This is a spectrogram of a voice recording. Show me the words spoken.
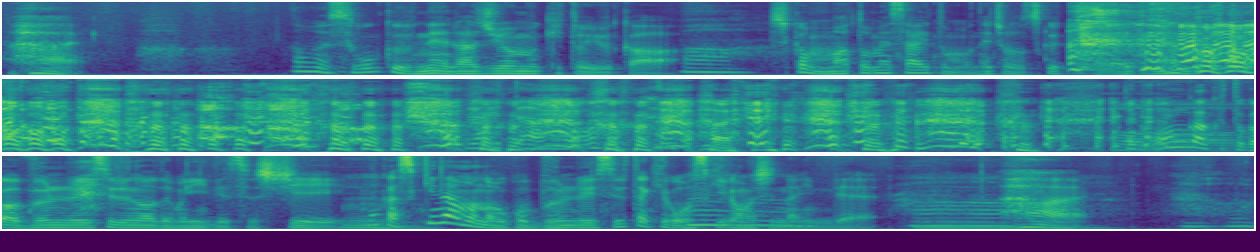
はいなのですごくねラジオ向きというかしかもまとめサイトもねちょっと作っていただいてはい、音楽とかを分類するのでもいいですし、うん、なんか好きなものをこう分類するって結構お好きかもしれないんで、うん、はい。なるほど。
